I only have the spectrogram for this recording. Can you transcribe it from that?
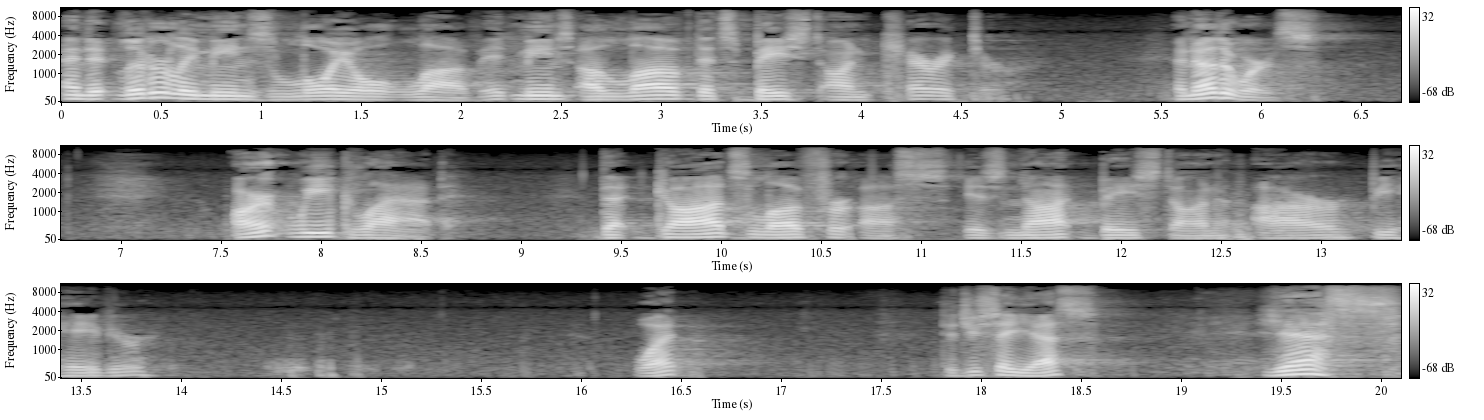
And it literally means loyal love. It means a love that's based on character. In other words, aren't we glad that God's love for us is not based on our behavior? What? Did you say yes? Yes.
